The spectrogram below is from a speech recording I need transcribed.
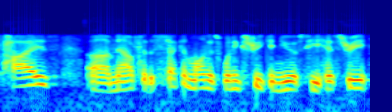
ties um, now for the second longest winning streak in UFC history,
